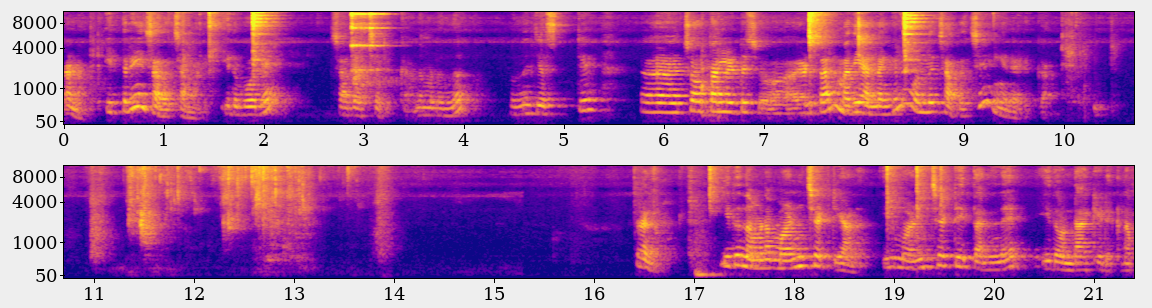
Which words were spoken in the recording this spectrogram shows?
കണ്ടോ? ഇത്രയും ചതച്ചാൽ മതി. ഇതുപോലെ ചതച്ചെടുക്കാം. നമ്മളൊന്ന് ഒന്ന് ജസ്റ്റ് ചോപ്പറിലിട്ട് ചോ- എടുത്താൽ മതി. അല്ലെങ്കിൽ ഒന്ന് ചതച്ച് ഇങ്ങനെ എടുക്കുക കണ്ടോ? ഇത് നമ്മുടെ മൺചട്ടിയാണ്. ഈ മൺചട്ടി തന്നെ ഇതുണ്ടാക്കിയെടുക്കണം.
